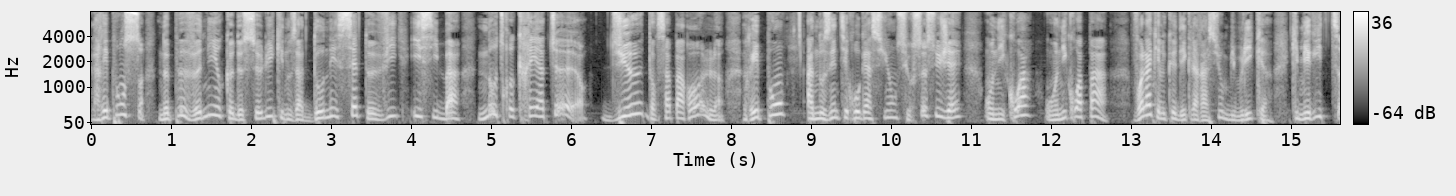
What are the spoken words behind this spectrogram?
La réponse ne peut venir que de celui qui nous a donné cette vie ici-bas, notre Créateur. Dieu, dans sa parole, répond à nos interrogations sur ce sujet. On y croit ou on n'y croit pas Voilà quelques déclarations bibliques qui méritent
